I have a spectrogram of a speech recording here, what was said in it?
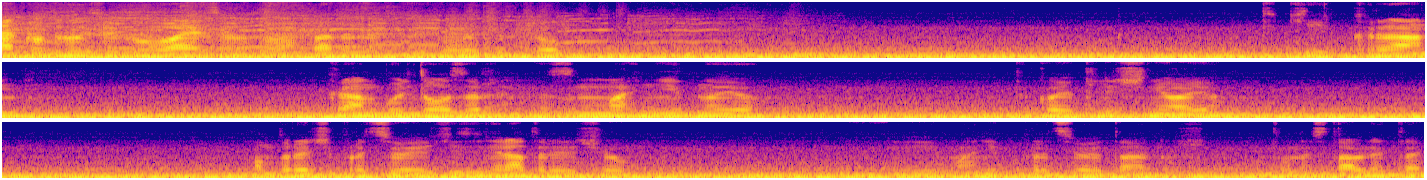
Так, от, друзі, відбувається завантаження таких великих труб. Такий кран. Кран-бульдозер з магнітною такою клішньою. Там, до речі, працює якийсь генератор, я чув. І магніт працює також. Вони ставлять так.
